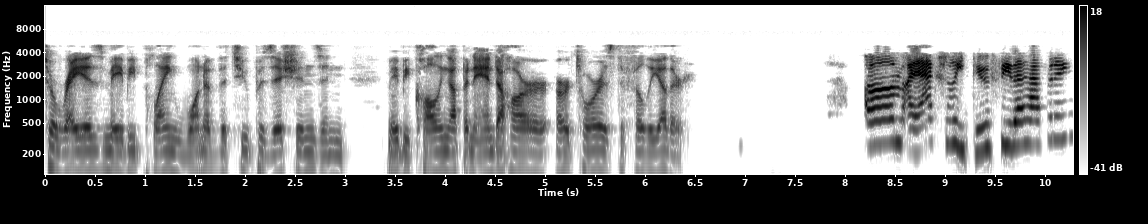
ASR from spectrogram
Torres maybe playing one of the two positions and maybe calling up an Andujar or Torres to fill the other? Um, I actually do see that happening.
